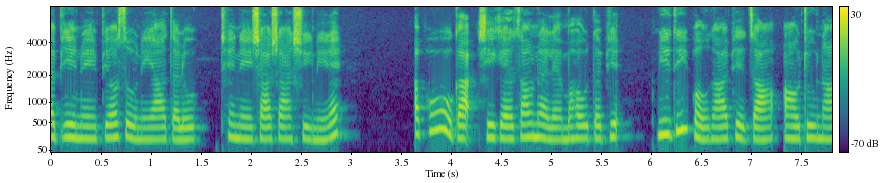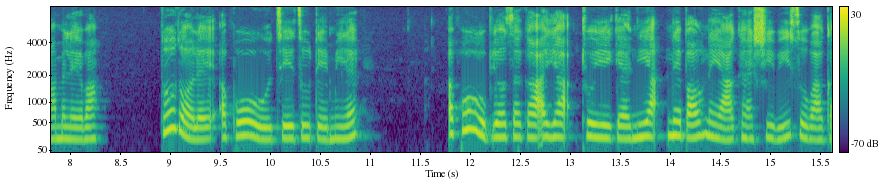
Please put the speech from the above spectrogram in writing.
အပြင်တွင်ပြောဆိုနေရတယ်လို့ထင်ထင်ရှားရှားရှိနေတယ်။အဖိုးအိုကရေကန်ဆောင်နဲ့လည်းမဟုတ်သဖြင့်မိသည့်ပုံသားဖြစ်ကြောင်းအောက်ထူနားမလဲပါ။ သို့တော်လည်းအဖိုးကိုကျေးဇူးတင်မိတယ်။အဖိုးကိုပြောစကားအရထွေရီကန်ကြီးကနှစ်ပေါင်း200ခန့်ရှိပြီဆိုပါက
